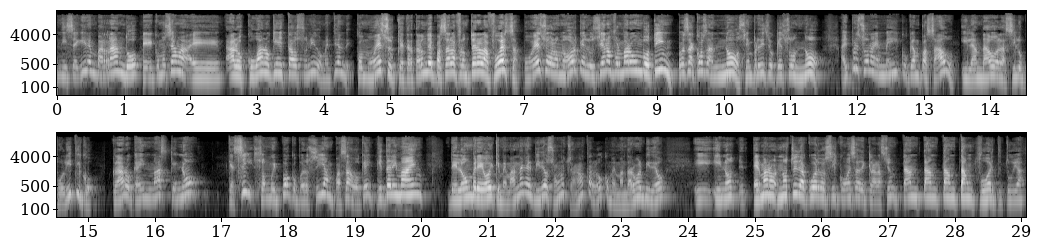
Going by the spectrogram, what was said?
ni seguir embarrando, eh, ¿cómo se llama? Eh, a los cubanos aquí en Estados Unidos, ¿me entiendes? Como esos que trataron de pasar la frontera a la fuerza. O eso, a lo mejor que en Luciana formaron un botín. Todas esas cosas, no. Siempre he dicho que eso no. Hay personas en México que han pasado y le han dado el asilo político. Claro que hay más que no, que sí, son muy pocos, pero sí han pasado, ¿ok? Quita la imagen del hombre hoy que me mandan el video. Son, son hasta locos, me mandaron el video y, no, hermano, no estoy de acuerdo así con esa declaración tan, tan, tan, tan fuerte tuya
